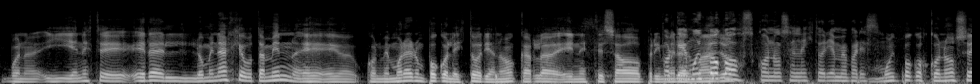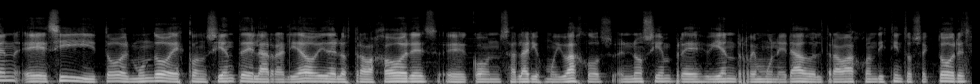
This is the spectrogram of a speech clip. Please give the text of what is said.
Bueno, y en este era el homenaje o también eh, conmemorar un poco la historia, ¿no, Carla? En este sábado primero Porque de muy mayo. pocos conocen la historia, me parece. Muy pocos conocen, eh, sí, todo el mundo es consciente de la realidad hoy de los trabajadores eh, con salarios muy bajos, no siempre es bien remunerado el trabajo en distintos sectores,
